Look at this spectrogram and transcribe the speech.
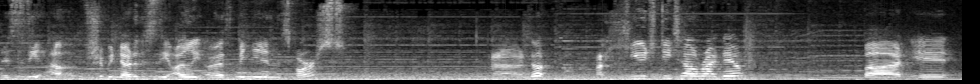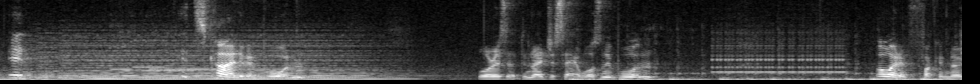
This is the, uh, should be noted, this is the only earth minion in this forest. Uh, not a huge detail right now but it it it's kind of important. Or is it? Didn't I just say it wasn't important? Oh, I don't fucking know.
